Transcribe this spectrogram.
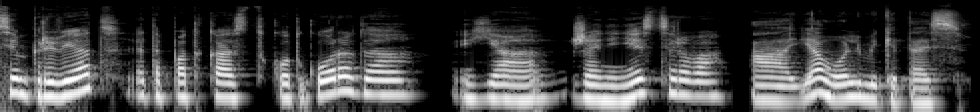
Всем привет! Это подкаст «Код города». Я Женя Нестерова. А я Оля Микитась.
